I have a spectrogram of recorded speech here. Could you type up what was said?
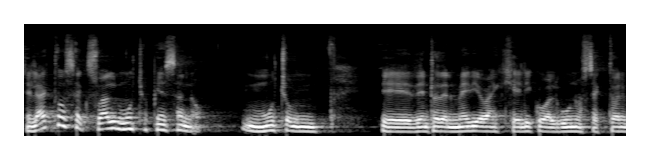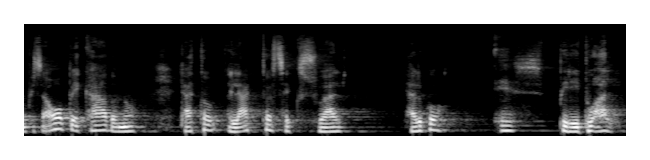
El acto sexual, muchos piensan no. Mucho eh, dentro del medio evangélico, algunos sectores piensan, oh, pecado, no. El acto, el acto sexual es algo espiritual.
